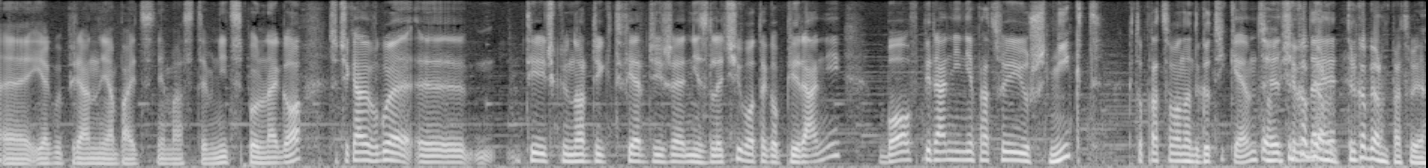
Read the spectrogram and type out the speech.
E, I jakby Piranha Bytes nie ma z tym nic wspólnego. Co ciekawe, w ogóle y, THQ Nordic twierdzi, że nie zleciło tego Pirani, bo w Piranii nie pracuje już nikt, kto pracował nad Gotikiem, co E, mi się tylko, wydaje... Bjorn, tylko Bjorn pracuje.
